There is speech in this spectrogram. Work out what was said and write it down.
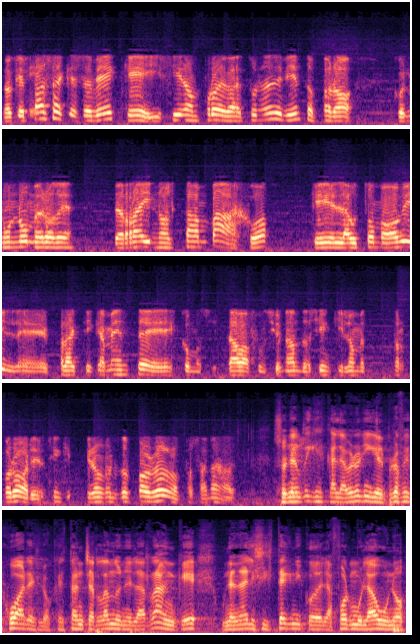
Lo que pasa es que se ve que hicieron pruebas de túnel de viento, pero con un número de, de Reynolds tan bajo que el automóvil eh, prácticamente es como si estaba funcionando a 100 kilómetros por hora. Y a 100 kilómetros por hora no pasa nada. Son Enrique Scalabroni y el profe Juárez los que están charlando en el arranque, un análisis técnico de la Fórmula 1.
